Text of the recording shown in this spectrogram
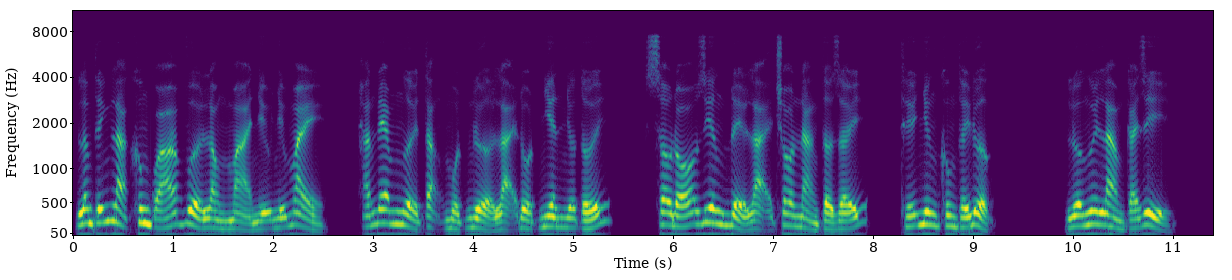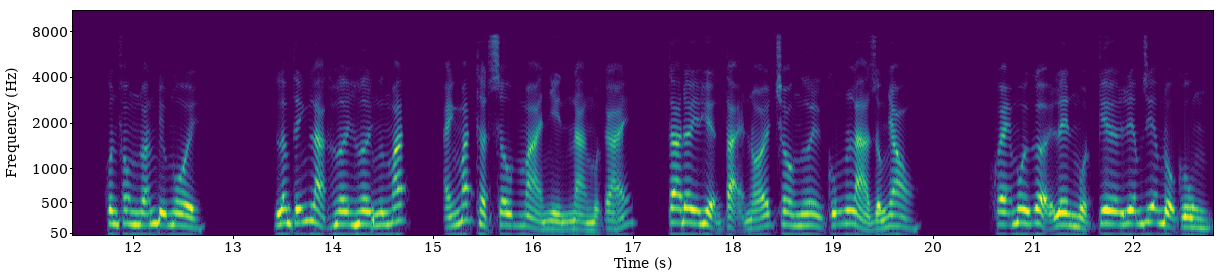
Lâm tĩnh lạc không quá vừa lòng mà nhữ như mày, hắn đem người tặng một nửa lại đột nhiên nhớ tới, sau đó riêng để lại cho nàng tờ giấy, thế nhưng không thấy được. Lừa ngươi làm cái gì? Quân phong đoán bĩu môi. Lâm tĩnh lạc hơi hơi ngưng mắt, ánh mắt thật sâu mà nhìn nàng một cái, ta đây hiện tại nói cho ngươi cũng là giống nhau. Khoe môi gợi lên một tia liễm diễm độ cùng,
